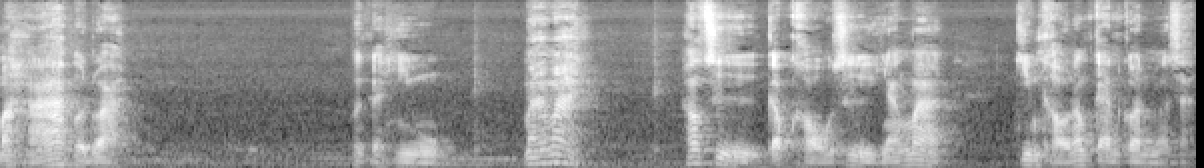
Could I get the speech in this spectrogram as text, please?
มาหาเพิ่นว่าเพิ่นก็หิว มามาเฮาซื้อกับเขาวซื้อหยังมากินเขาวนํกันก่อนว่าซั่น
